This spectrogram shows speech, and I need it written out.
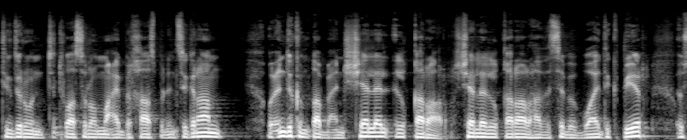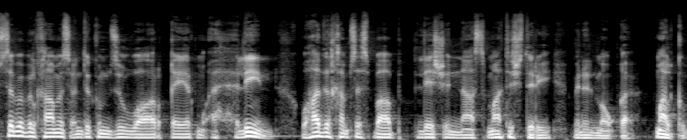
تقدرون تتواصلون معي بالخاص بالإنستغرام. وعندكم طبعا شلل القرار. شلل القرار هذا سبب وايد كبير. والسبب الخامس عندكم زوار غير مؤهلين. وهذه الخمس أسباب ليش الناس ما تشتري من الموقع مالكم.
